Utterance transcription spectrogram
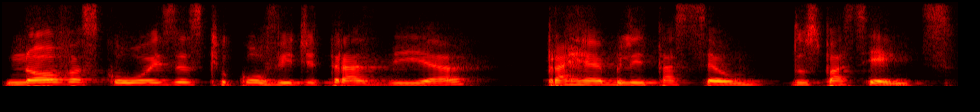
novas coisas que o Covid trazia para a reabilitação dos pacientes.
